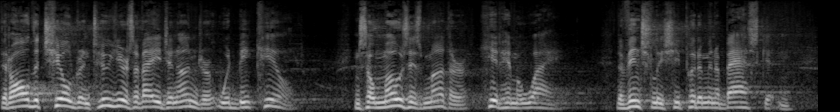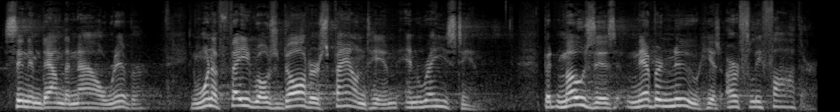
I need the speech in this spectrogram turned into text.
that all the children two years of age and under would be killed. And so Moses' mother hid him away. Eventually, she put him in a basket and sent him down the Nile River. And one of Pharaoh's daughters found him and raised him. But Moses never knew his earthly father.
